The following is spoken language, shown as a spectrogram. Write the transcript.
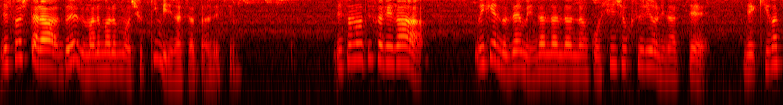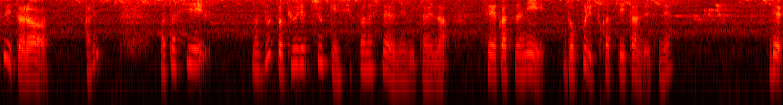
でそしたら土曜日まるまるもう出勤日になっちゃったんですよ。でそのうちそれがウィーケンド全部にだんだんだんだんこう侵食するようになってで気がついたらあれ？私ずっと休日出勤しっぱなしだよねみたいな生活にどっぷり使っていたんですね。で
